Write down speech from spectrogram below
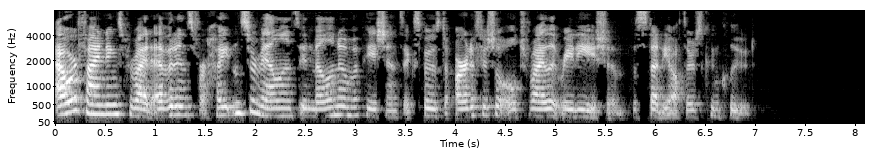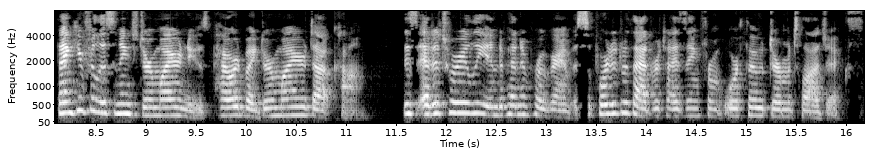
Our findings provide evidence for heightened surveillance in melanoma patients exposed to artificial ultraviolet radiation, the study authors conclude. Thank you for listening to DermWire News, powered by DermWire.com. This editorially independent program is supported with advertising from Ortho Dermatologics.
